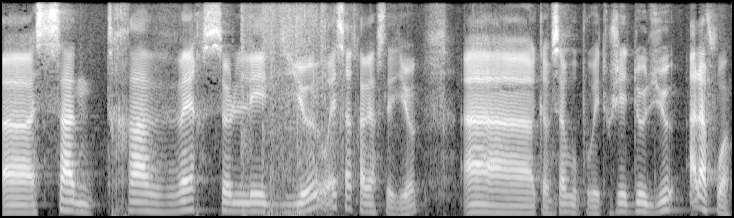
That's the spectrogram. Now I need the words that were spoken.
Euh, ça traverse les dieux. Ouais, ça traverse les dieux. comme ça, vous pouvez toucher deux dieux à la fois.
